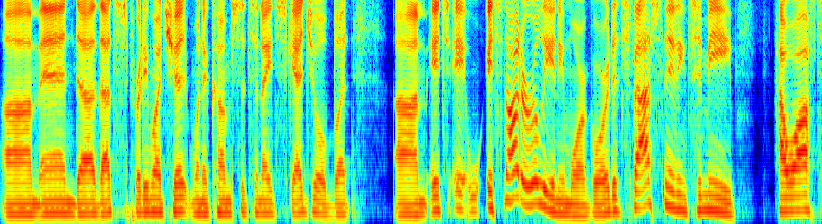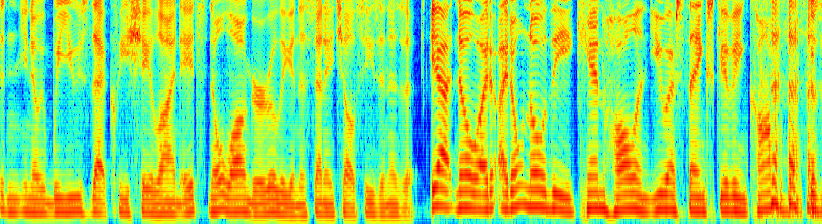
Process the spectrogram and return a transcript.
Um, and uh, that's pretty much it when it comes to tonight's schedule. But um, it's it, it's not early anymore, Gord. It's fascinating to me how often you know we use that cliche line. It's no longer early in this NHL season, is it? Yeah, no, I, I don't know the Ken Holland U.S. Thanksgiving comparable because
